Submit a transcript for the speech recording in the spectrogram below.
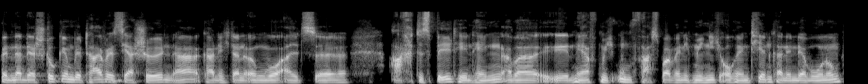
Wenn dann der Stuck im Detail ist, ja schön, ja, kann ich dann irgendwo als äh, achtes Bild hinhängen, aber äh, nervt mich unfassbar, wenn ich mich nicht orientieren kann in der Wohnung,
